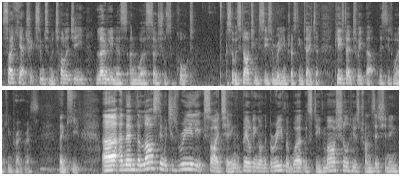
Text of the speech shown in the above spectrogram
psychiatric symptomatology, loneliness and worse social support. So we're starting to see some really interesting data. Please don't tweet that. This is work in progress. Thank you. Uh, and then the last thing, which is really exciting, building on the bereavement work with Steve Marshall, who's transitioning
